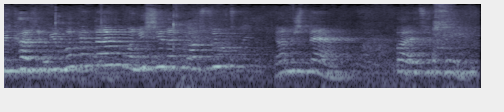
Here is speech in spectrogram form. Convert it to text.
Because if you look at them, when you see their costumes, you understand. But it's a team.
